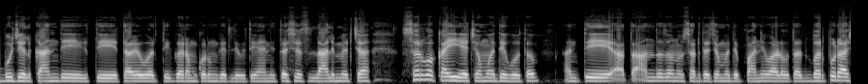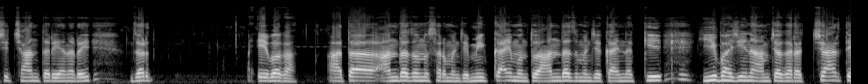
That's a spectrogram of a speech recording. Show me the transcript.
भुजेल कांदे ते तळेवरती गरम करून घेतले होते आणि तसेच लाल मिरच्या सर्व काही याच्यामध्ये होतं. आणि ते आता अंदाजानुसार त्याच्यामध्ये पाणी वाढवतात. भरपूर अशी छान तर येणार आहे. जर हे बघा आता अंदाजानुसार म्हणजे मी काय म्हणतो अंदाज म्हणजे काय? नक्की ही भाजी ना आमच्या घरात चार ते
